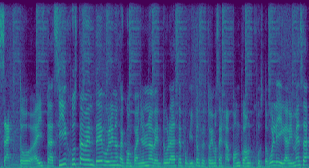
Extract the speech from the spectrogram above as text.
Exacto, ahí está. Sí, justamente Bully nos acompañó en una aventura hace poquito, pues estuvimos en Japón con justo Bully y Gaby Mesa,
